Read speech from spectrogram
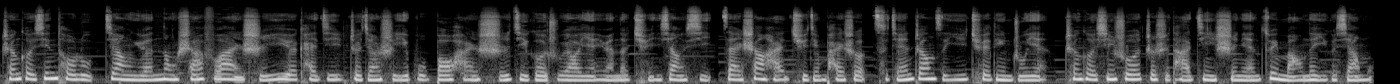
陈可辛透露，《酱园弄杀夫案》十一月开机，这将是一部包含十几个主要演员的群像戏，在上海取景拍摄。此前，章子怡确定主演。陈可辛说，这是他近十年最忙的一个项目。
